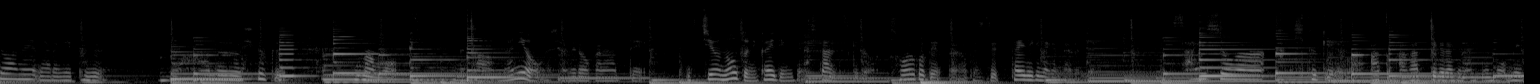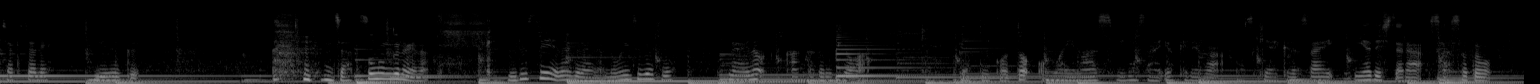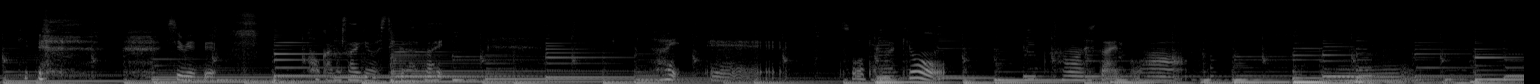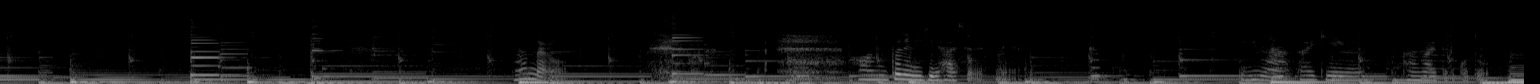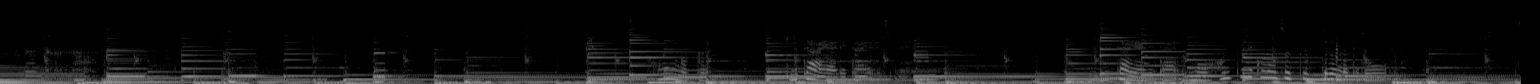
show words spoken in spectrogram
の最初はねなるべくハードルを低く今もなんか何を喋ろうかなって一応ノートに書いてみたりしたんですけどそういうことやったら私絶対できなくなるんで最初が低ければあと上がっていくだけなんでもうめちゃくちゃね緩く 雑音ぐらいなうるせえなぐらいなノイズですねぐらいの感覚で今日はやっていこうと思います。皆さんよければお付き合いください。嫌でしたらさっさと 閉めて他の作業をしてください。はいえー、そうだな。今日話したいのは当に見切り発車ですね。今最近考えてることなんだろうな。音楽ギターやりたいですね。ギターやりたい。もう本当にこれはずっと言ってるんだけど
